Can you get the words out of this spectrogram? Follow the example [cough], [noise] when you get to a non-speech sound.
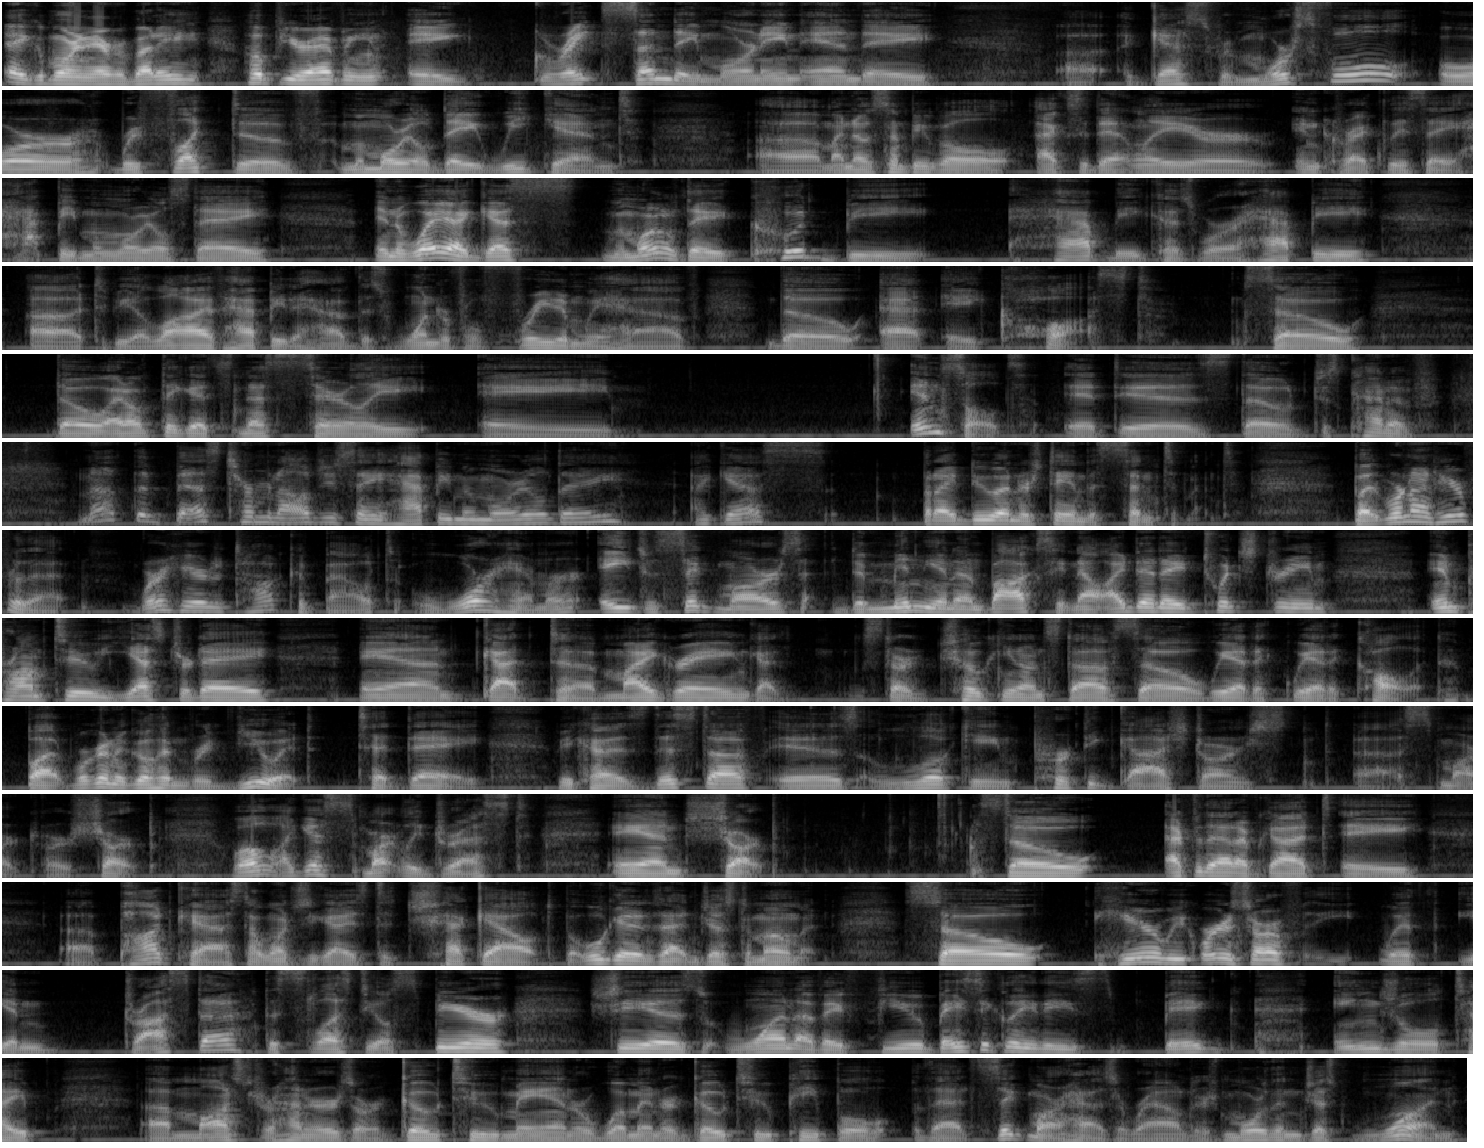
Hey, good morning, everybody. Hope you're having a great Sunday morning and a, uh, I guess, remorseful or reflective Memorial Day weekend. Um, I know some people accidentally or incorrectly say Happy Memorial's Day. In a way, I guess Memorial Day could be happy because we're happy uh, to be alive, happy to have this wonderful freedom we have, though at a cost. So, though I don't think it's necessarily a insult. It is though just kind of not the best terminology to say happy Memorial Day, I guess, but I do understand the sentiment. But we're not here for that. We're here to talk about Warhammer Age of Sigmar's Dominion unboxing. Now, I did a Twitch stream impromptu yesterday and got uh, migraine, got started choking on stuff, so we had to we had to call it. But we're gonna go ahead and review it today because this stuff is looking pretty gosh darn uh, smart or sharp. Well, I guess smartly dressed and sharp. So after that, I've got a uh, podcast I want you guys to check out, but we'll get into that in just a moment. So here we, we're going to start off with Yndrasta, the Celestial Spear. She is one of a few, basically these big angel type uh, monster hunters or go to man or woman or go to people that Sigmar has around. There's more than just one.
